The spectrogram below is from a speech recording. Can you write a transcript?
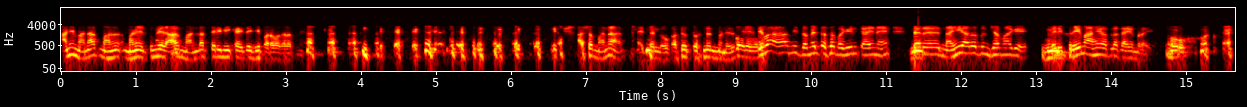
आणि मनात म्हण- म्हणेल तुम्ही राग मानलात तरी मी काही त्याची पर्वा करत नाही. असं मनात नाहीतर लोक असं तोंडात म्हणेल. तेव्हा मी जमेल तसं बघीन काही नाही. तर नाही आलो तुमच्या मागे तरी प्रेम आहे आपलं कायम राहील. हो.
